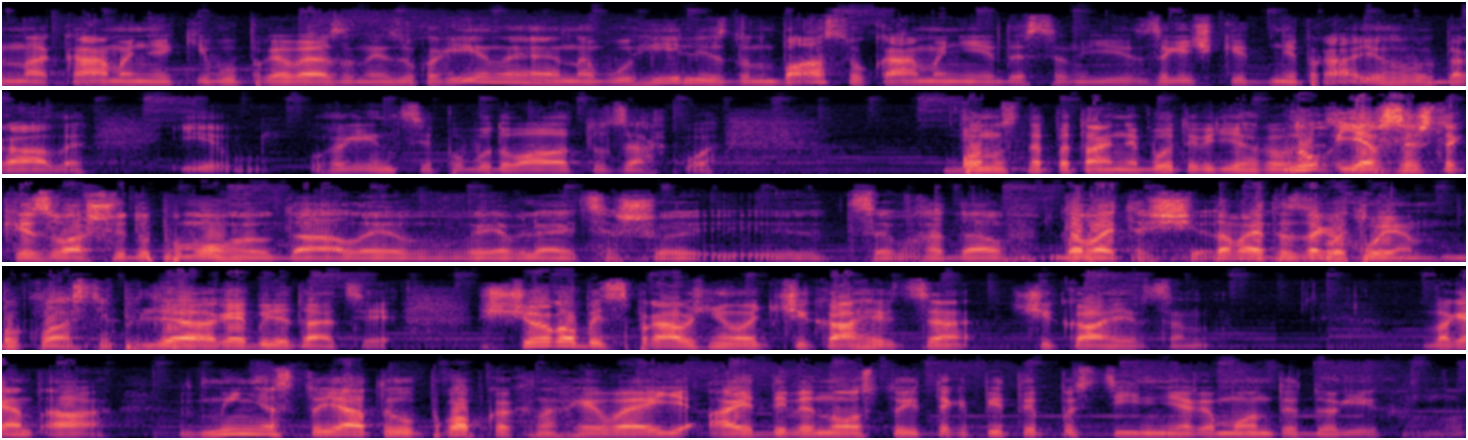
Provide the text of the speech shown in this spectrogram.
на камені, який був привезений з України, на вугіллі з Донбасу, камені, десь там з річки Дніпра його вибирали, і українці побудували ту церкву. Бонусне питання, будете Ну, я все ж таки з вашою допомогою, да, але виявляється, що е, це вгадав. Давайте ще. Давайте Бо- зарахуємо. Бо, класні питання. для реабілітації. Що робить справжнього чикагівця чикагівцем? Варіант А. Вміння стояти у пробках на хайвеї Ай-90 і терпіти постійні ремонти доріг. Ну.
